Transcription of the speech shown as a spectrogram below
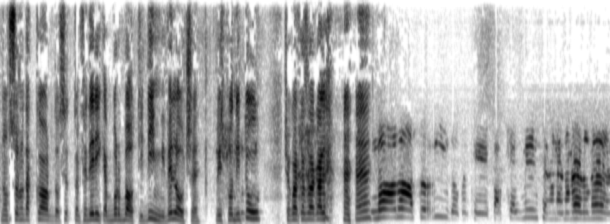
Non sono d'accordo. Federica Borbotti, dimmi, veloce. Rispondi tu? C'è qualcosa da quale... No, no, sorrido perché parzialmente non è, non è, non è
